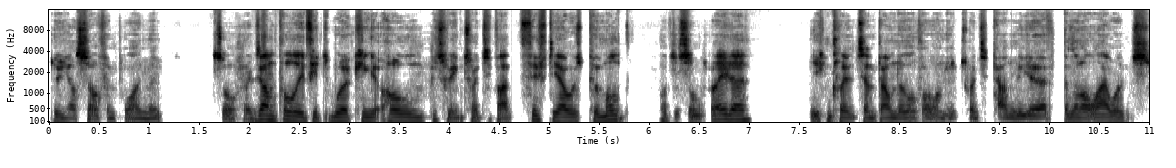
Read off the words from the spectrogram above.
doing your self employment. So, for example, if you're working at home between 25 and 50 hours per month as a sole trader, you can claim £10 a month or £120 a year and an allowance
